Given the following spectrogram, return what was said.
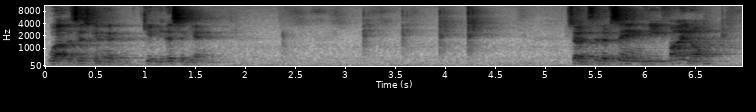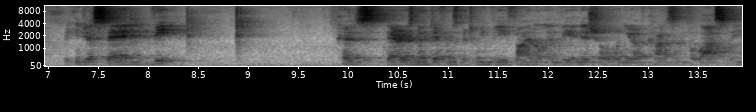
Well, is this going to give you this again? So instead of saying v final, we can just say v because there is no difference between v final and v initial when you have constant velocity.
